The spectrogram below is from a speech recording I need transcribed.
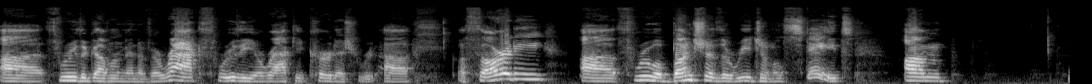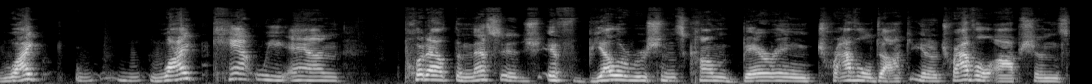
uh, through the government of Iraq, through the Iraqi Kurdish uh, Authority, uh, through a bunch of the regional states. Um, why why can't we, Anne, put out the message if Belarusians come bearing travel doc, you know, travel options,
